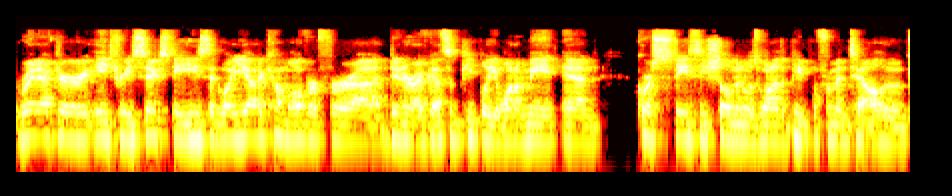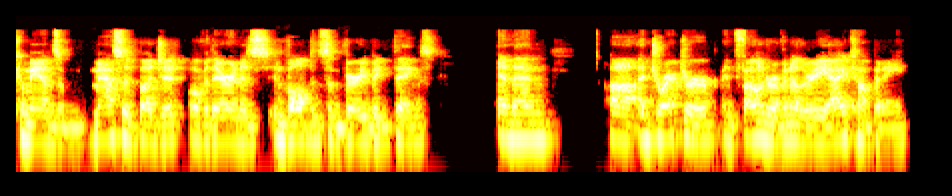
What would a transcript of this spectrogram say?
right after A360, he said, "Well, you ought to come over for uh, dinner. I've got some people you want to meet." And of course, Stacy Shulman was one of the people from Intel who commands a massive budget over there and is involved in some very big things and then uh, a director and founder of another AI company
